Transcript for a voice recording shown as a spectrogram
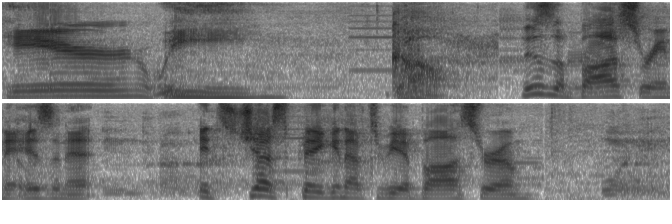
Here we go. This is a boss arena, isn't it? It's just big enough to be a boss room. Warning.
